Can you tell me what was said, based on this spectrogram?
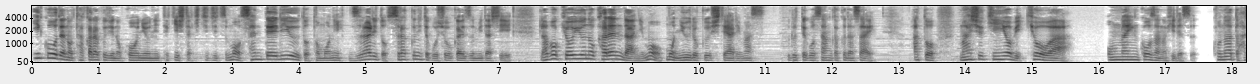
日以降での宝くじの購入に適した吉日も選定理由とともにずらりと Slack にてご紹介済みだし、ラボ共有のカレンダーにももう入力してあります。ふるってご参加ください。あと、毎週金曜日、今日はオンライン講座の日です。この後8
